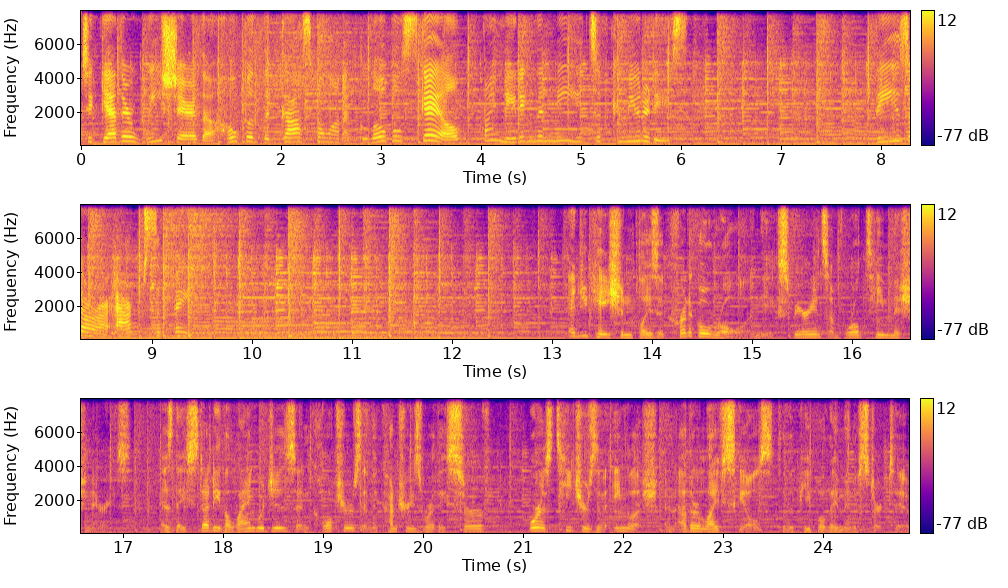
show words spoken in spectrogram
Together, we share the hope of the gospel on a global scale by meeting the needs of communities. These are our acts of faith. Education plays a critical role in the experience of World Team missionaries as they study the languages and cultures in the countries where they serve, or as teachers of English and other life skills to the people they minister to.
